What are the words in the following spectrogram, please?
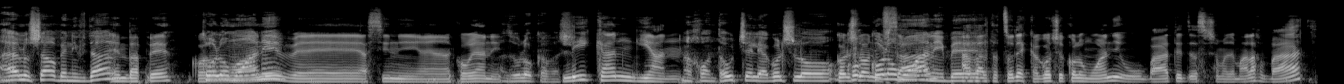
היה לו שער בנבדל, אמבפה, קולו קולו מואני, מואני והסיני הקוריאני. אז הוא לא כבש. לי קנגיאן. נכון, טעות שלי, הגול שלו, הגול שלו נפסל, ב- אבל אתה צודק, הגול של קולו מואני, הוא בעט את זה, עשה שם איזה מהלך, בעט,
